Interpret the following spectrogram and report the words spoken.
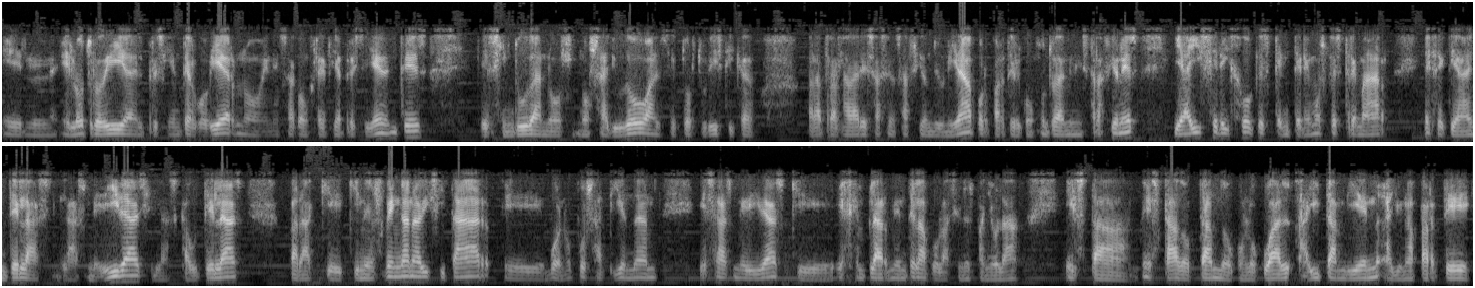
el, el otro día el presidente del gobierno en esa conferencia de presidentes, que sin duda nos, nos ayudó al sector turístico para trasladar esa sensación de unidad por parte del conjunto de administraciones y ahí se dijo que tenemos que extremar efectivamente las, medidas y las cautelas para que quienes vengan a visitar, eh, bueno, pues atiendan esas medidas que ejemplarmente la población española está, está adoptando, con lo cual ahí también hay una parte,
